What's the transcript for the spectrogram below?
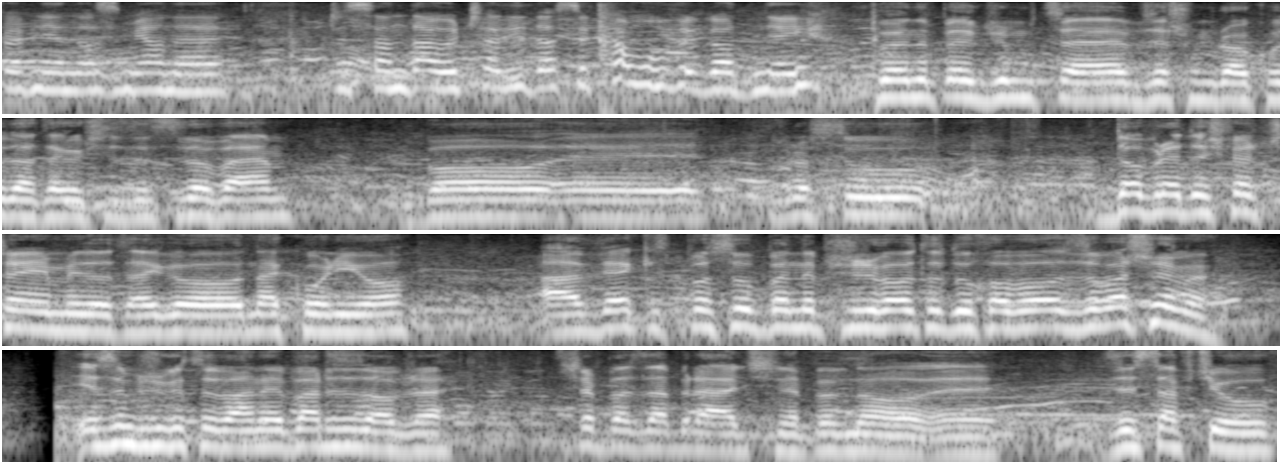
pewnie na zmianę, czy sandały, czy adidasy, komu wygodniej. Byłem na pielgrzymce w zeszłym roku, dlatego się zdecydowałem, bo e, po prostu dobre doświadczenie mnie do tego nakłoniło, a w jaki sposób będę przeżywał to duchowo, zobaczymy. Jestem przygotowany bardzo dobrze. Trzeba zabrać na pewno e, zestaw ciuchów,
